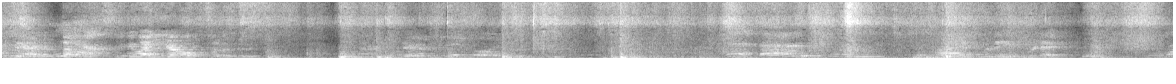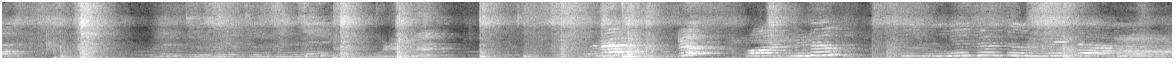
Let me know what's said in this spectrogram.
ഇനി അടുത്ത ബോക്സ് ഇനി വലിയ ബോക്സ് എടുത്തിരിക്കും അടുത്ത എടുത്ത് ആ, ഇവിടെ ഇവിടെ മുഴുവൻ ആ ആ.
